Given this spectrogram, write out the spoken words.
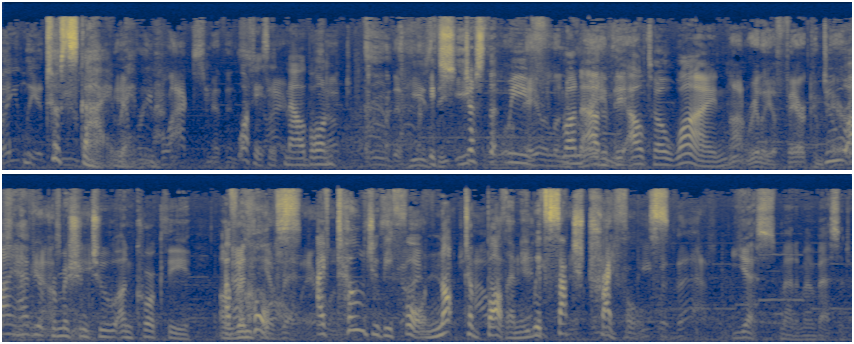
lately it to Skyrim? every blacksmith in What is it, Skyrim Malborn? out to prove that he's It's the just that we've Aerlin run out of the Alto wine. Not really a fair comparison. Do I have your permission me. to uncork the Of course. I've told you before not to bother me with such trifles. Yes, Madam Ambassador.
